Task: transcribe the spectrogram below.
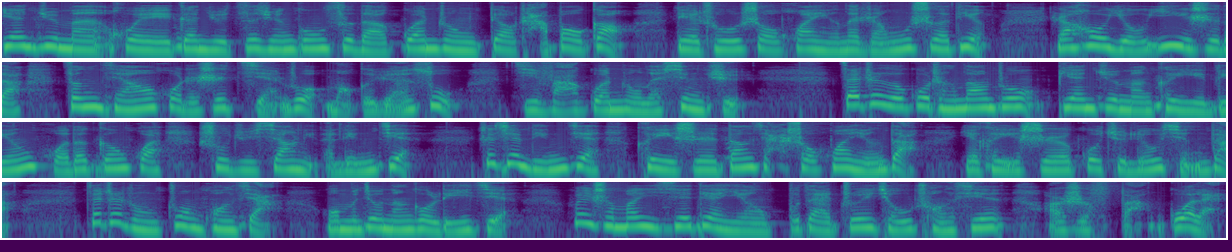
编剧们会根据咨询公司的观众调查报告，列出受欢迎的人物设定，然后有意识地增强或者是减弱某个元素，激发观众的兴趣。在这个过程当中，编剧们可以灵活地更换数据箱里的零件，这些零件可以是当下受欢迎的，也可以是过去流行的。在这种状况下，我们就能够理解为什么一些电影不再追求创新，而是反过来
